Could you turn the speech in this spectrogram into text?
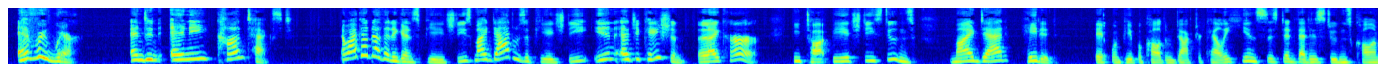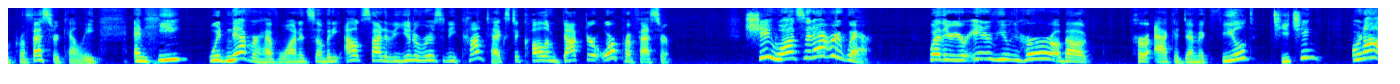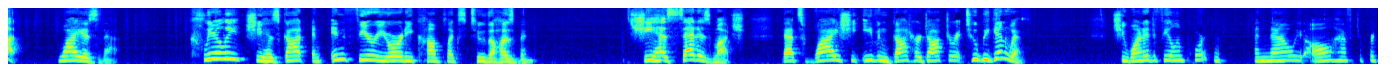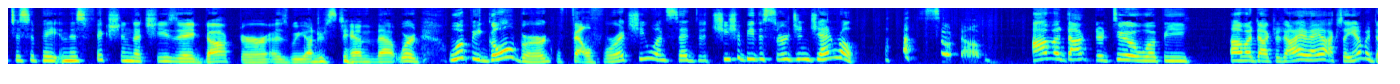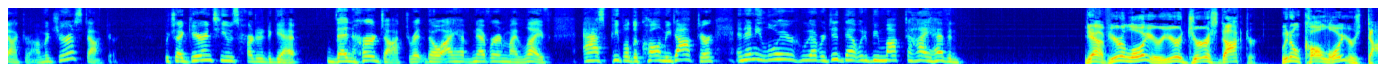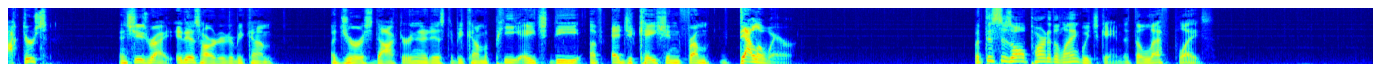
everywhere and in any context. Now, I got nothing against PhDs. My dad was a PhD in education, like her. He taught PhD students. My dad hated it when people called him Dr. Kelly. He insisted that his students call him Professor Kelly, and he would never have wanted somebody outside of the university context to call him doctor or professor. She wants it everywhere, whether you're interviewing her about her academic field, teaching, or not. Why is that? Clearly, she has got an inferiority complex to the husband. She has said as much. That's why she even got her doctorate to begin with. She wanted to feel important. And now we all have to participate in this fiction that she's a doctor, as we understand that word. Whoopi Goldberg fell for it. She once said that she should be the Surgeon General. so dumb. I'm a doctor too, Whoopi. I'm a doctor. I, actually am a doctor. I'm a Juris Doctor, which I guarantee you is harder to get than her doctorate, though I have never in my life asked people to call me doctor, and any lawyer who ever did that would be mocked to high heaven. Yeah, if you're a lawyer, you're a Juris Doctor. We don't call lawyers doctors. And she's right. It is harder to become a Juris Doctor than it is to become a PhD of education from Delaware. But this is all part of the language game that the left plays,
